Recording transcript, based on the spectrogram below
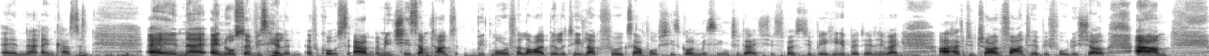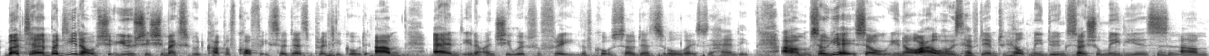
and uh, and cousin, and uh, and also with Helen, of course. Um, I mean, she's sometimes a bit more of a liability. Like for example, she's gone missing today. She's supposed to be here, but anyway, I'll have to try and find her before the show. Um, but uh, but you know, she, usually she makes a good cup of coffee, so that's pretty good. Um, and you know, and she works for free, of course, so that's always handy. Um, so yeah, so you know, I always have them to help me doing social medias. Mm-hmm. Um,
